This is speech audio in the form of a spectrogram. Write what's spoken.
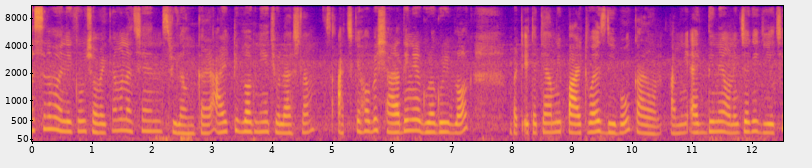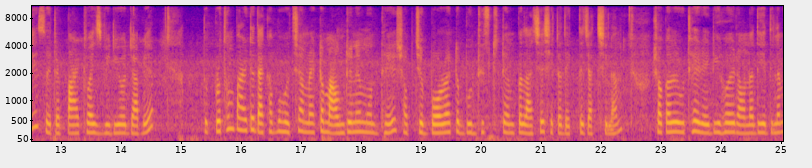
আসসালামু আলাইকুম সবাই, কেমন আছেন? শ্রীলঙ্কার আরেকটি ব্লগ নিয়ে চলে আসলাম। আজকে হবে সারাদিনের ঘোরাঘুরি ব্লগ বাট এটাকে আমি পার্ট ওয়াইজ দিব কারণ আমি একদিনে অনেক জায়গায় গিয়েছি সো এটার পার্ট ওয়াইজ ভিডিও যাবে। তো প্রথম পার্টে দেখাবো হচ্ছে আমরা একটা মাউন্টেনের মধ্যে সবচেয়ে বড় একটা বুদ্ধিস্ট টেম্পল আছে, সেটা দেখতে যাচ্ছিলাম। সকালে উঠে রেডি হয়ে রওনা দিয়ে দিলাম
